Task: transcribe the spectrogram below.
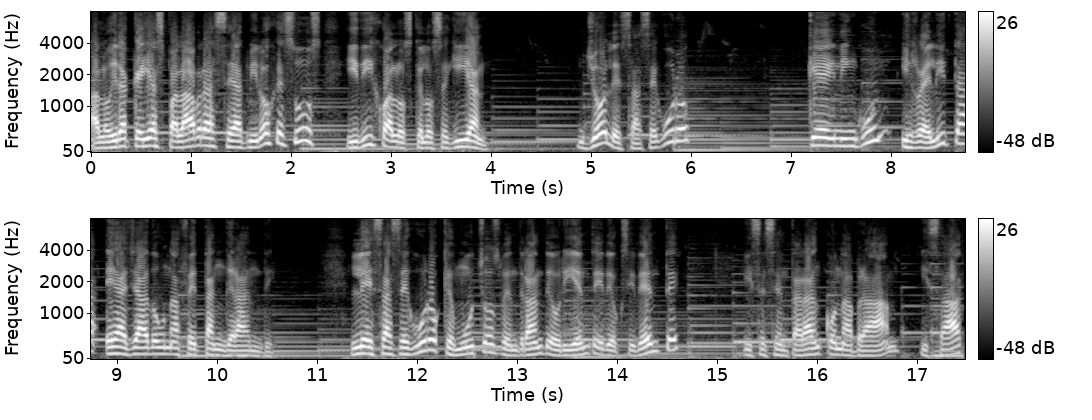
Al oír aquellas palabras se admiró Jesús y dijo a los que lo seguían, yo les aseguro que en ningún israelita he hallado una fe tan grande. Les aseguro que muchos vendrán de oriente y de occidente y se sentarán con Abraham, Isaac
